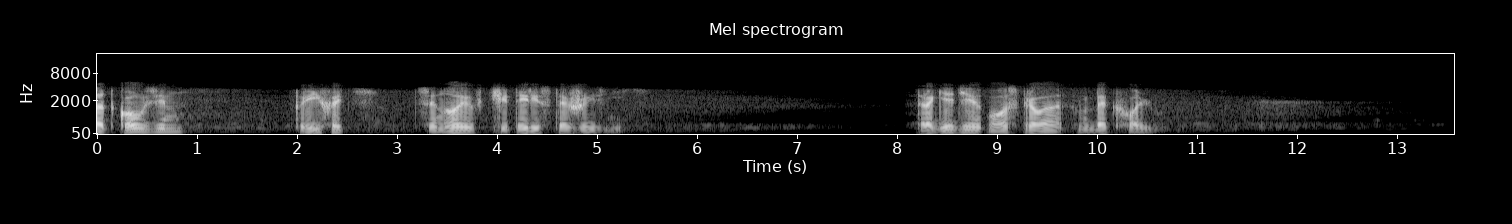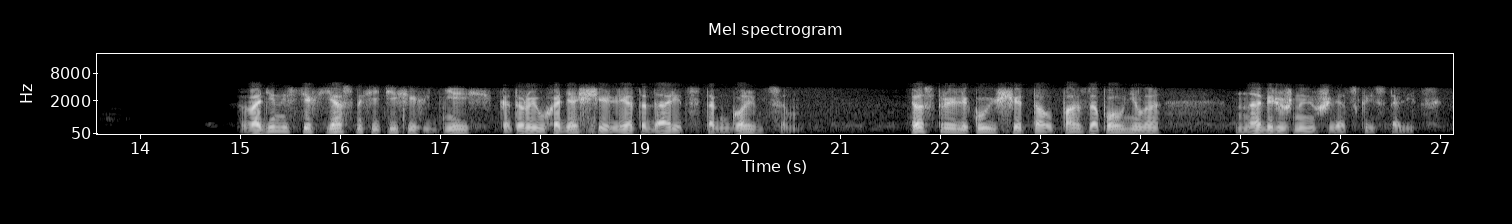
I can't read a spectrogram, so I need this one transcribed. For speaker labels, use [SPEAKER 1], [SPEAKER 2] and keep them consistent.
[SPEAKER 1] Подколзин, прихоть ценой в 400 жизней. Трагедия острова Бекхольм. В один из тех ясных и тихих дней, которые уходящее лето дарит стокгольмцам, пестрая ликующая толпа заполнила набережную шведской столицы.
